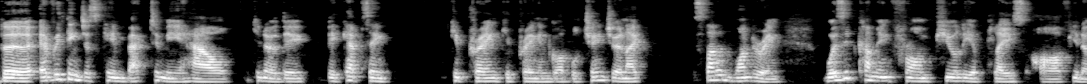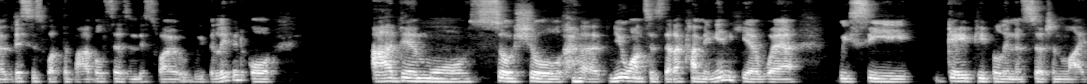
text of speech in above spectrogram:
the everything just came back to me how you know they they kept saying, "Keep praying, keep praying, and God will change you." And I started wondering, was it coming from purely a place of you know this is what the Bible says and this is why we believe it, or are there more social uh, nuances that are coming in here where we see gay people in a certain light,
